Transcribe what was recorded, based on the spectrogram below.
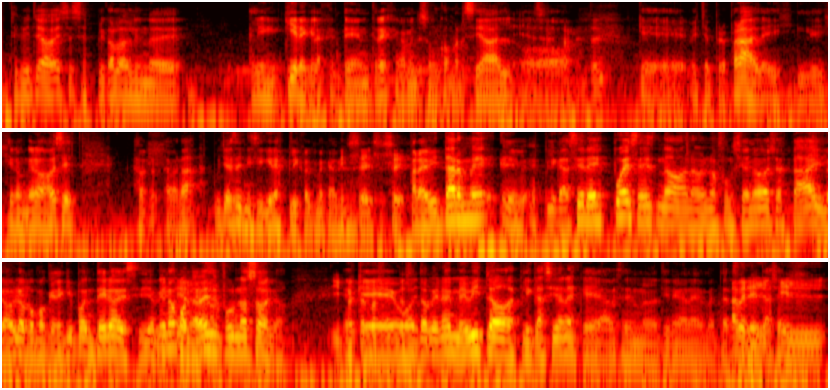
este criterio a veces es explicarlo a alguien de alguien que quiere que la gente entre, generalmente es un comercial o que, viste, preparale y le dijeron que no. A veces la verdad, muchas veces ni siquiera explico el mecanismo. Para evitarme eh, explicaciones después es, no, no, no funcionó, ya está, y lo hablo como que el equipo entero decidió que no, cuando a veces fue uno solo. Y es que votó que no y me evito explicaciones que a veces uno no tiene ganas de meterse. A ver, el,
